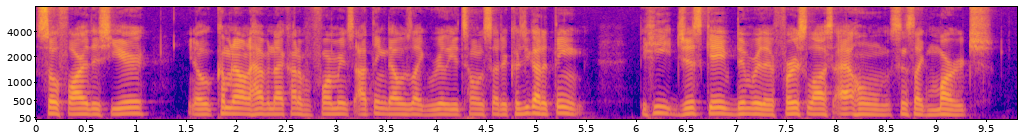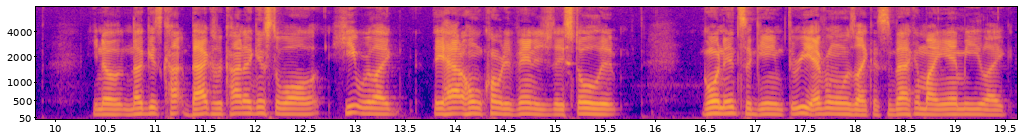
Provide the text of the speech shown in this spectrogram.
so far this year. You know, coming out and having that kind of performance, I think that was like really a tone setter because you got to think the Heat just gave Denver their first loss at home since like March. You know, Nuggets backs were kind of against the wall. Heat were like they had a home court advantage. They stole it. Going into Game Three, everyone was like, "It's back in Miami." Like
